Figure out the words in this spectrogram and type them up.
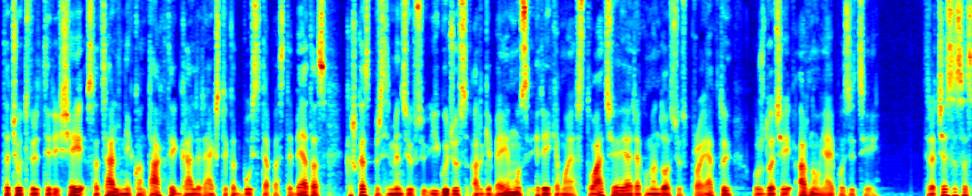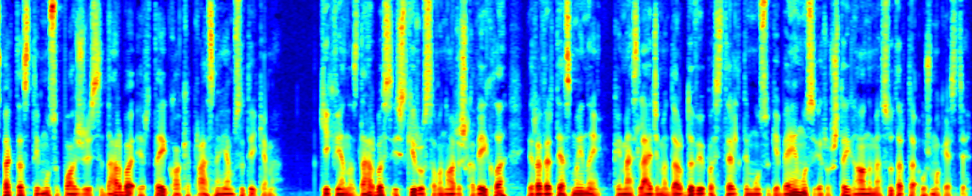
tačiau tvirti ryšiai, socialiniai kontaktai gali reikšti, kad būsite pastebėtas, kažkas prisimins jūsų įgūdžius ar gebėjimus ir reikiamoje situacijoje rekomenduos jūs projektui, užduočiai ar naujai pozicijai. Trečiasis aspektas tai mūsų požiūris į darbą ir tai, kokią prasme jam suteikiame. Kiekvienas darbas, išskyrus savanorišką veiklą, yra vertės mainai, kai mes leidžiame darbdaviui pasitelkti mūsų gebėjimus ir už tai gauname sutartą užmokestį.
